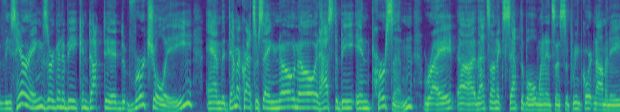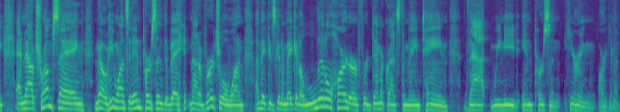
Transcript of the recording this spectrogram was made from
these hearings are going to be conducted virtually, and the Democrats are saying, no, no, it has to be in person, right? Uh, that's unacceptable when it's a Supreme Court nominee. And now Trump saying, no, he wants an in person debate, not a virtual one, I think is going to make it a little harder for Democrats to maintain that we need in person hearing argument.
